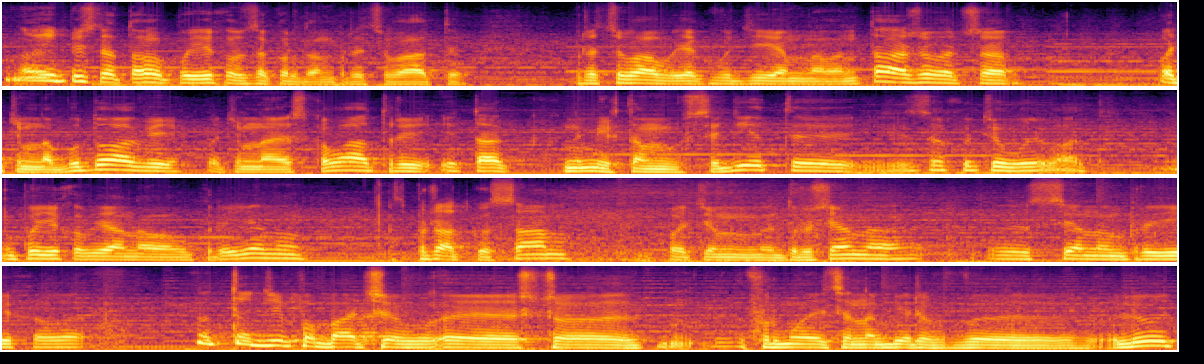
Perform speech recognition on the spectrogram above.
Ну і після того поїхав за кордон працювати. Працював як водієм навантажувача, потім на будові, потім на ескалаторі. І так не міг там сидіти і захотів воювати. Поїхав я на Україну. Спочатку сам, потім дружина е, з сином приїхала. Ну, тоді побачив, е, що формується набір в людь.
